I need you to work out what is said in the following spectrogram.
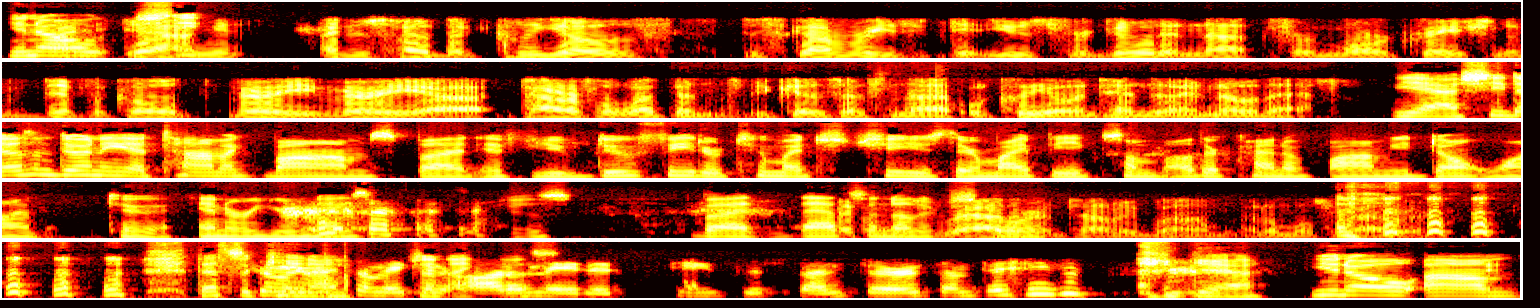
You know, I, yeah, she, I mean, I just hope that Cleo's discoveries get used for good and not for more creation of difficult, very, very uh, powerful weapons, because that's not what Cleo intended. I know that. yeah, she doesn't do any atomic bombs, but if you do feed her too much cheese, there might be some other kind of bomb you don't want to enter your nasal passages. But that's I'd another almost rather story. an atomic bomb. I'd almost rather. That's a So maybe canine. she'll make an version, I guess. automated cheese dispenser or something. yeah. You know, um,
